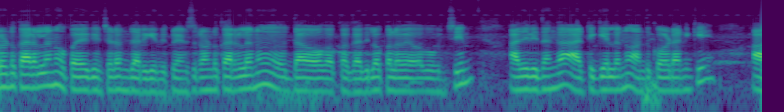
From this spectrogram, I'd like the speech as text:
రెండు కర్రలను ఉపయోగించడం జరిగింది ఫ్రెండ్స్. రెండు కర్రలను ఒక గది లోపల ఉంచి అదేవిధంగా అటికేళ్ళను అందుకోవడానికి ఆ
